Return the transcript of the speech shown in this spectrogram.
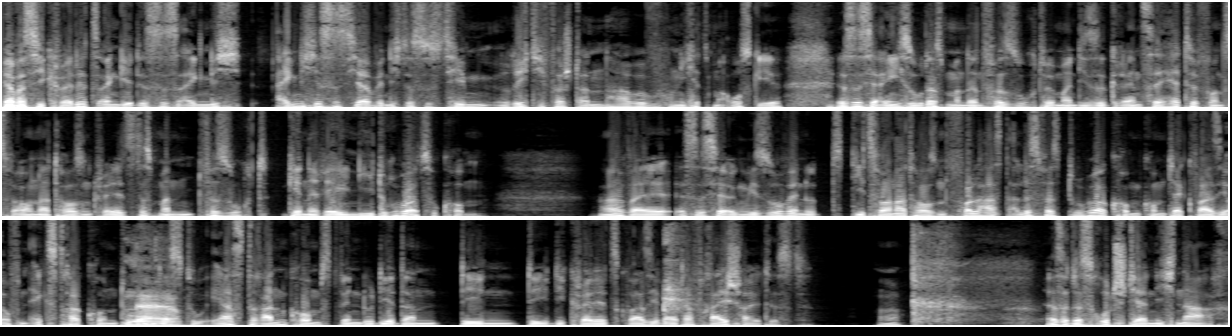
Ja, was die Credits angeht, ist es eigentlich, eigentlich ist es ja, wenn ich das System richtig verstanden habe, wovon ich jetzt mal ausgehe, ist es ja eigentlich so, dass man dann versucht, wenn man diese Grenze hätte von 200.000 Credits, dass man versucht, generell nie drüber zu kommen. Ja, weil es ist ja irgendwie so, wenn du die 200.000 voll hast, alles was drüber kommt, kommt ja quasi auf ein Extrakonto, Naja. dass du erst rankommst, wenn du dir dann den, die, die Credits quasi weiter freischaltest. Ja? Also das rutscht ja nicht nach.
